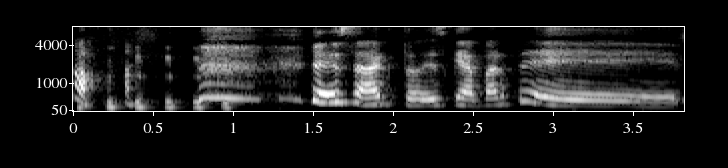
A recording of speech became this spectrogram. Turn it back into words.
Exacto, es que aparte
